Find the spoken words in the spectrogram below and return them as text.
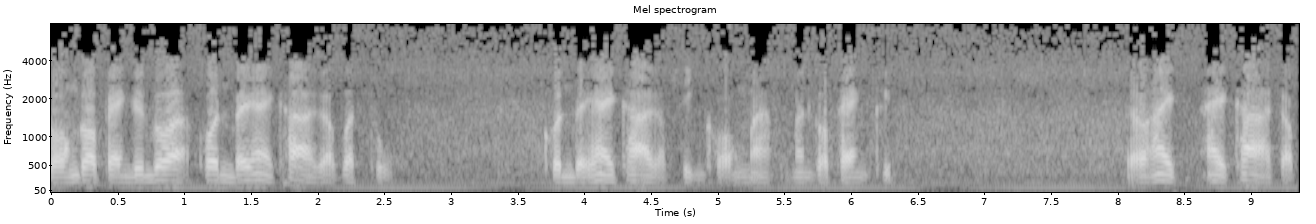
ของก็แพงขึ้นเพราะว่าคนไปให้ค่ากับวัตถุ คนไปให้ค่ากับสิ่งของมาก มันก็แพงขึ้นเราให้ให้ค่ากับ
